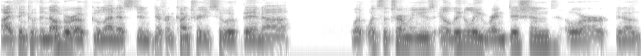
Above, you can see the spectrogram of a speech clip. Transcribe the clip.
I think of the number of Gulenists in different countries who have been uh, what what's the term we use illegally renditioned or you know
